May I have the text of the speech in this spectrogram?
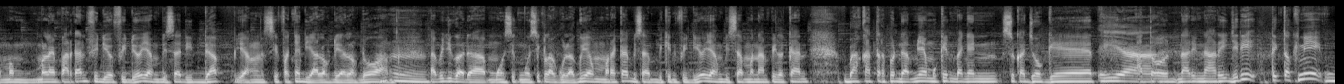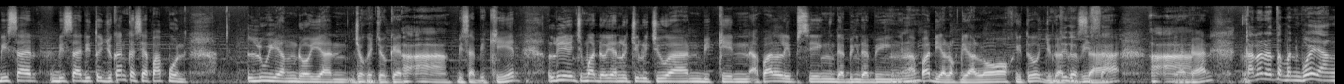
mem- melemparkan video-video yang bisa didap yang sifatnya dialog-dialog doang, tapi juga ada musik-musik lagu-lagu yang mereka bisa bikin video yang bisa menampilkan bakat terpendamnya mungkin pengen suka joget Iya. atau nari-nari. Jadi TikTok ini bisa bisa ditujukan ke siapa pun. Lu yang doyan joget-joget Ah, ah. bisa bikin lu yang cuma doyan lucu-lucuan bikin apa lip sync dubbing-dubbing apa dialog-dialog gitu juga, juga bisa, bisa, Ah, ah. ya kan Karena ada temen gue yang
